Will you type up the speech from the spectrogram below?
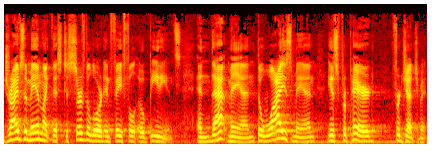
drives a man like this to serve the Lord in faithful obedience. And that man, the wise man, is prepared for judgment.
